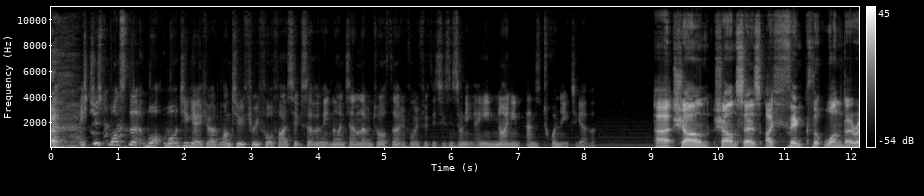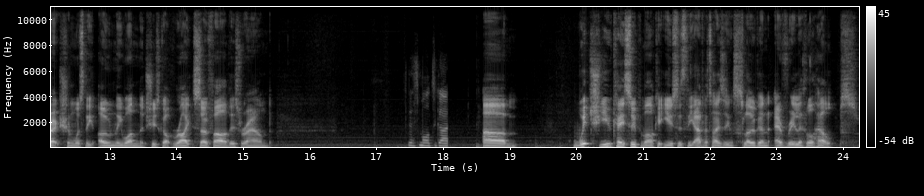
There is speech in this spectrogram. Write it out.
It's just what's the what what do you get if you add 1, 2, 3, 4, 5, 6, 7, 8, 9, 10, 11, 12, 13, 14, 15, 16, 17, 18, 19, and 20 together? Uh, Sean, Sean says, I think that One Direction was the only one that she's got right so far this round. There's more to go. Um, Which UK supermarket uses the advertising slogan "Every little helps"?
